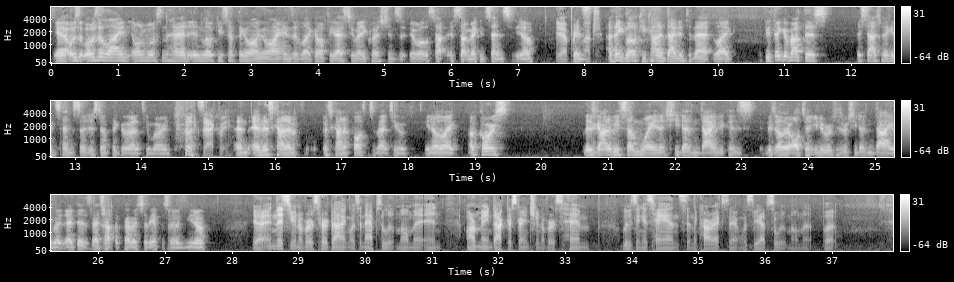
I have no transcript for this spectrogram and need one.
Yeah, what was it, what was the line Owen Wilson had in Loki? Something along the lines of like, "Oh, if you ask too many questions, it will stop, it stop making sense." You know? Yeah, pretty much. I think Loki kind of dived into that. Like, if you think about this, it stops making sense. So just don't think about it too hard. exactly. And and this kind of this kind of falls into that too. You know, like of course there's got to be some way that she doesn't die because there's other alternate universes where she doesn't die, but that, that's, that's not the premise of the episode, you know. Yeah, in this universe, her dying was an absolute moment. In our main Doctor Strange universe, him losing his hands in the car accident was the absolute moment. But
